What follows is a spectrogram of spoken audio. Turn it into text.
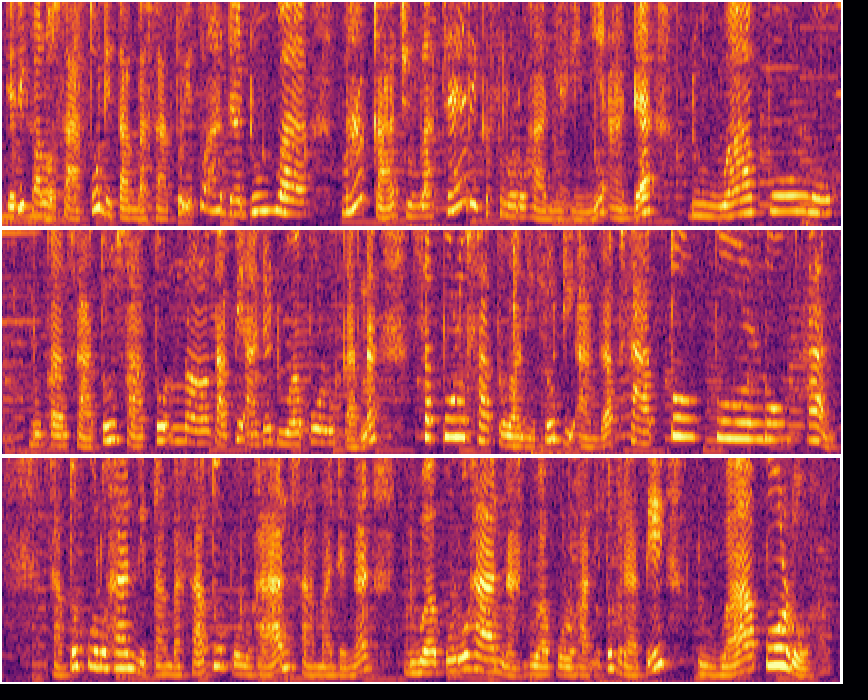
Jadi kalau 1 ditambah 1 itu ada 2 Maka jumlah ceri keseluruhannya ini ada 20 bukan 1, 1, 0 tapi ada 20 karena 10 satuan itu dianggap satu puluhan satu puluhan ditambah satu puluhan sama dengan dua puluhan nah dua puluhan itu berarti 20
